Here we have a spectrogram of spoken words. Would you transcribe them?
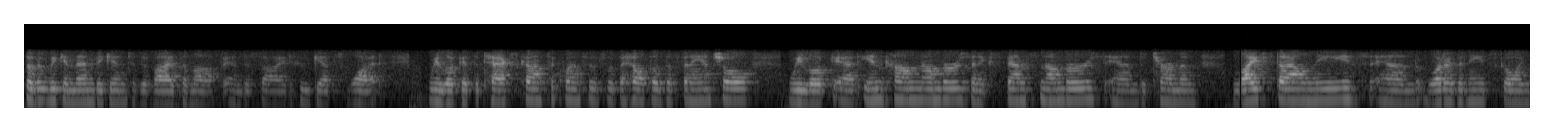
so that we can then begin to divide them up and decide who gets what. We look at the tax consequences with the help of the financial. We look at income numbers and expense numbers and determine lifestyle needs and what are the needs going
